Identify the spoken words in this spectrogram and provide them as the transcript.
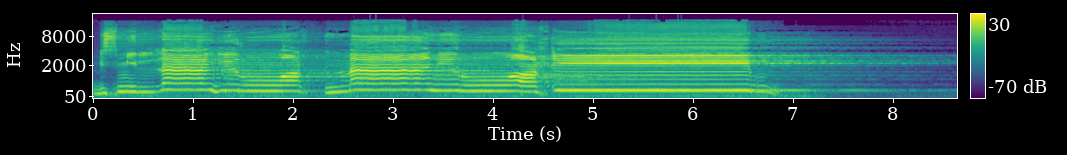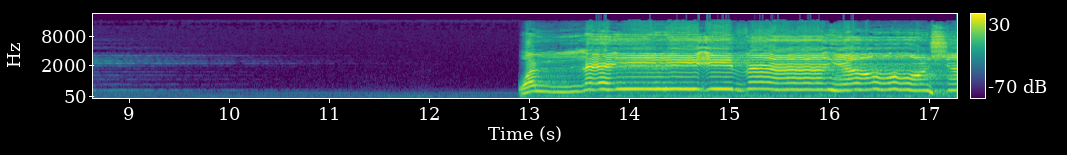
بسم الله الرحمن الرحيم. والليل إذا يغشى.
